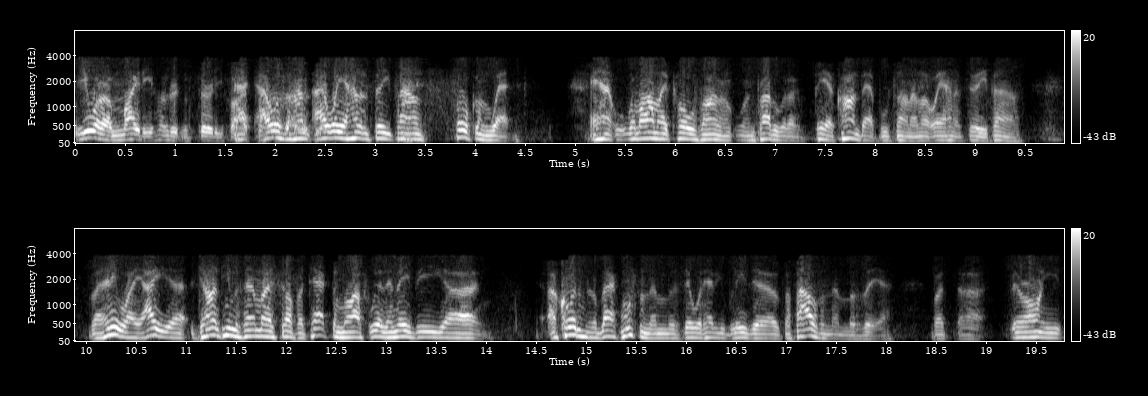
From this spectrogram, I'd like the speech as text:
You were a mighty 135 I, I was a I weigh 130 pounds, soaking wet, and with all my clothes on, and probably with a pair of combat boots on, I might weigh 130 pounds. But anyway, I uh, John Timus and myself attacked the mosque where there may be, uh, according to the black Muslim members, they would have you believe there's a thousand members there, but uh, there are only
